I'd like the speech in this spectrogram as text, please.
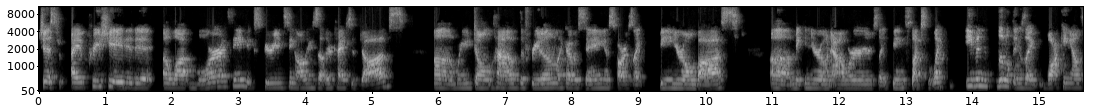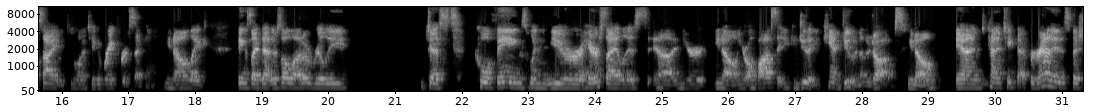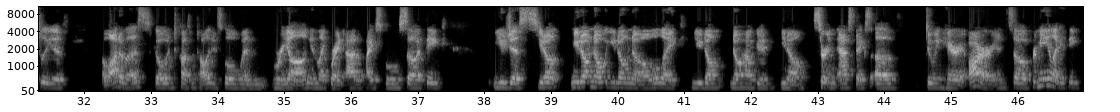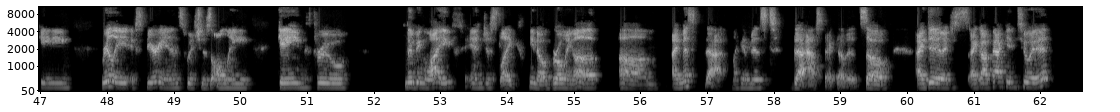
just I appreciated it a lot more, I think, experiencing all these other types of jobs um, where you don't have the freedom, like I was saying, as far as like being your own boss, uh, making your own hours, like being flexible, like even little things like walking outside if you want to take a break for a second, you know, like things like that. There's a lot of really just cool things when you're a hairstylist uh, and you're, you know, your own boss that you can do that you can't do in other jobs, you know, and kind of take that for granted, especially if a lot of us go into cosmetology school when we're young and like right out of high school. So I think you just you don't you don't know what you don't know. Like you don't know how good, you know, certain aspects of doing hair are. And so for me, like I think gaining really experience, which is only gained through living life and just like, you know, growing up, um, I missed that. Like I missed that aspect of it. So I did. I just I got back into it,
